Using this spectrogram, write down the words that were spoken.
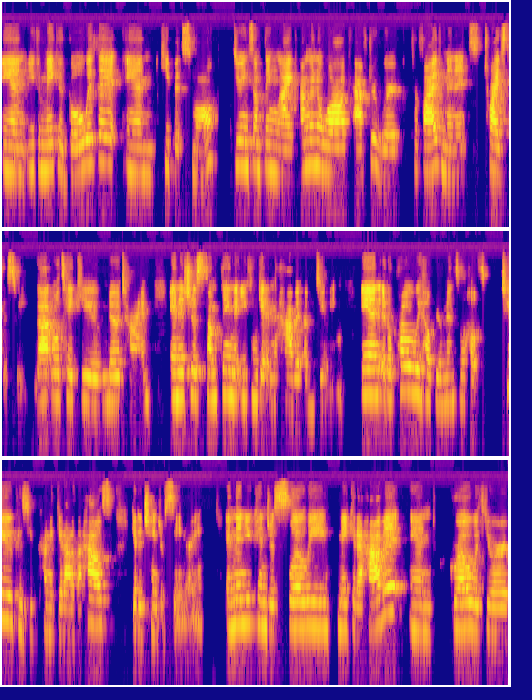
and you can make a goal with it and keep it small doing something like I'm going to walk after work for five minutes twice this week. That will take you no time. And it's just something that you can get in the habit of doing. And it'll probably help your mental health too, because you kind of get out of the house, get a change of scenery. And then you can just slowly make it a habit and grow with your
